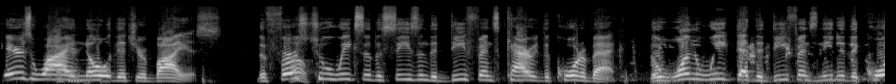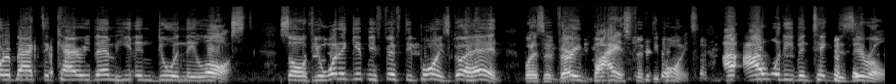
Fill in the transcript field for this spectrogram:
Here's why I know that you're biased. The first Oh. two weeks of the season, the defense carried the quarterback. The one week that the defense needed the quarterback to carry them, he didn't do it and they lost. So if you want to give me 50 points, go ahead. But it's a very biased 50 points. I, I would even take the zero.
